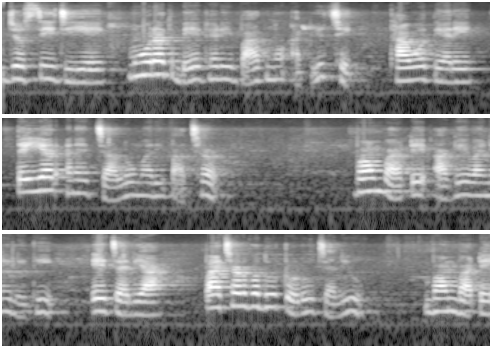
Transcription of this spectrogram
જોશીજીએ મુહૂર્ત બે ઘડી બાદનું આપ્યું છે. થાવો ત્યારે તૈયાર અને ચાલો મારી પાછળ. ભમ વાટે આગેવાની લીધી. એ ચાલ્યા પાછળ બધું ટોળું ચાલ્યું. ભમભાટે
